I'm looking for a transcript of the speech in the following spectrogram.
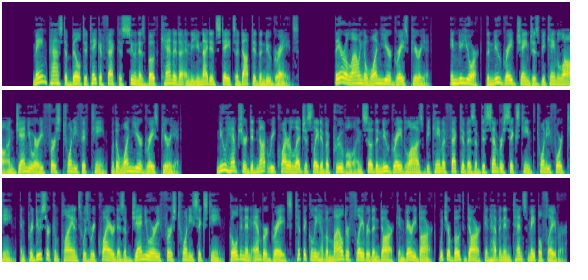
Maine passed a bill to take effect as soon as both Canada and the United States adopted the new grades. They are allowing a one-year grace period. In New York, the new grade changes became law on January 1, 2015, with a one-year grace period. New Hampshire did not require legislative approval and so the new grade laws became effective as of December 16, 2014, and producer compliance was required as of January 1, 2016. Golden and amber grades typically have a milder flavor than dark and very dark, which are both dark and have an intense maple flavor.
